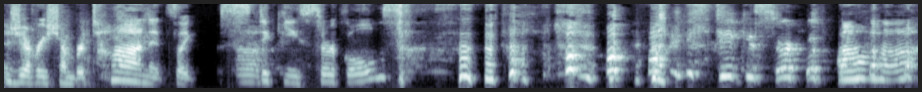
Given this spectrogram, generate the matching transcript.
Gevrey Chambertin, it's like Uh. sticky circles. Sticky circle. uh-huh.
